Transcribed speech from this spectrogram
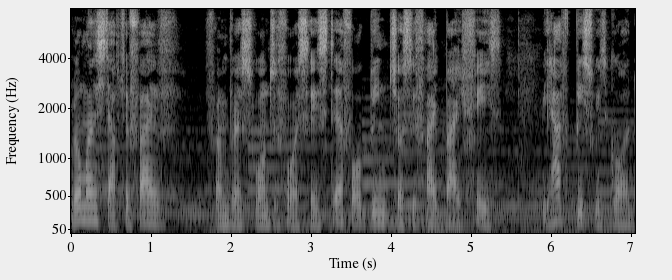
Romans chapter 5 from verse 1 to 4 says, Therefore, being justified by faith, we have peace with God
